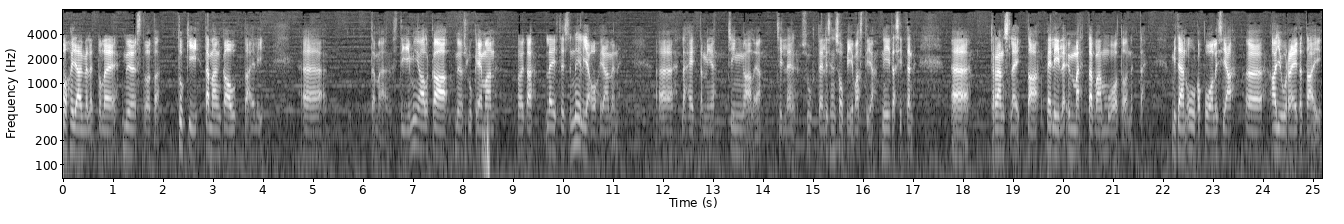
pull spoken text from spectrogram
ohjaimelle tulee myös tuota tuki tämän kautta, eli ää, tämä Steam alkaa myös lukemaan noita PlayStation 4 ohjaimen ää, lähettämiä signaaleja silleen suhteellisen sopivasti ja niitä sitten ää, translateaa pelille ymmärrettävään muotoon, että mitään ulkopuolisia ää, ajureita tai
